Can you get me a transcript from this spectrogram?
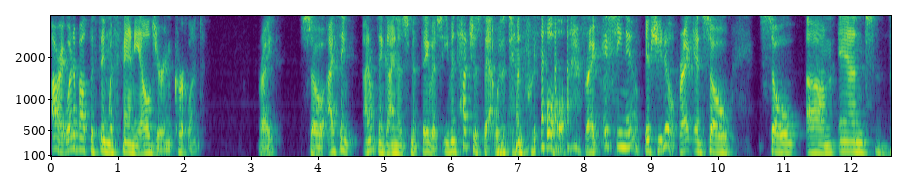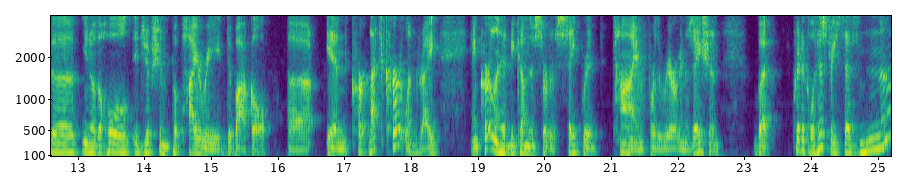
all right, what about the thing with Fanny Alger in Kirtland, right? So I think I don't think Inez Smith Davis even touches that with a 10 foot pole, right? If she knew. if she knew, right? And so, so, um, and the you know the whole Egyptian papyri debacle uh, in Kurt, that's Kirtland, right? And Kirtland had become this sort of sacred time for the reorganization, but critical history says no.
